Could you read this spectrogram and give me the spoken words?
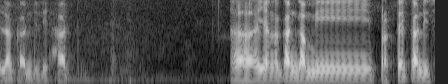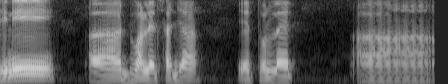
Silakan dilihat uh, yang akan kami praktekkan di sini uh, dua LED saja yaitu LED uh,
